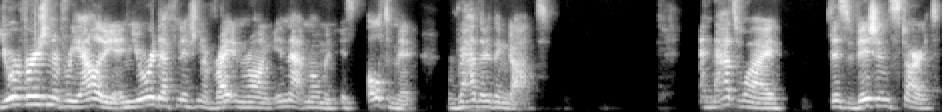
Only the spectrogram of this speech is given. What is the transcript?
Your version of reality and your definition of right and wrong in that moment is ultimate rather than God's. And that's why this vision starts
